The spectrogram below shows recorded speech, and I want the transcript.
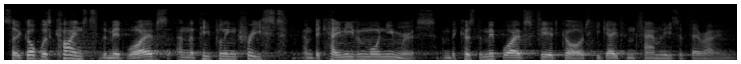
So God was kind to the midwives, and the people increased and became even more numerous. And because the midwives feared God, he gave them families of their own.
